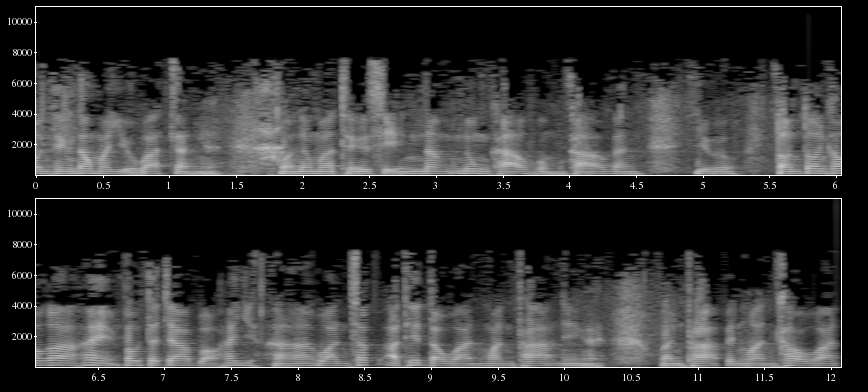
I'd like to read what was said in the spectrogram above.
คนถึงต้องมาอยู่วัดกันไงคนต้องมาถือศีลนั่งนุ่งขาวห่มขาวกัน อยู่ตอนต้นเขาก็ให้พระพุทธเจ้าบอกให้หาวันสักอาทิตย์ตะวันวันพระนี่ไงวันพระเป็นวันเข้าวัด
